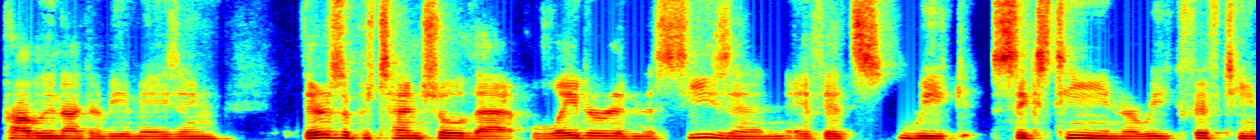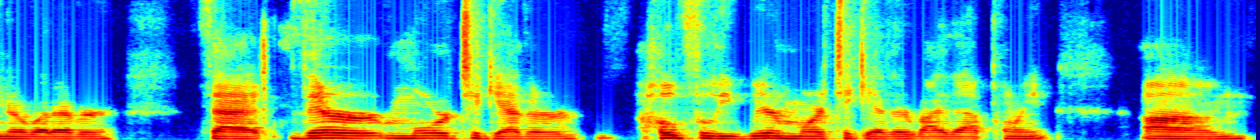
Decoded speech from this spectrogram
probably not going to be amazing. There's a potential that later in the season, if it's week 16 or week 15 or whatever, that they're more together. Hopefully, we're more together by that point. Um,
